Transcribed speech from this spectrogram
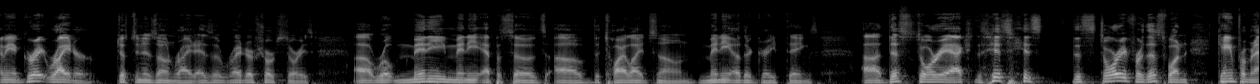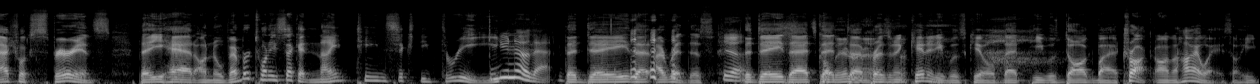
I mean, a great writer just in his own right as a writer of short stories. Uh, wrote many many episodes of The Twilight Zone, many other great things. Uh, this story actually his his the story for this one came from an actual experience that he had on November 22nd, 1963 You know that. the day that I read this, Yeah. the day that, that the uh. President Kennedy was killed, that he was dogged by a truck on the highway. So he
